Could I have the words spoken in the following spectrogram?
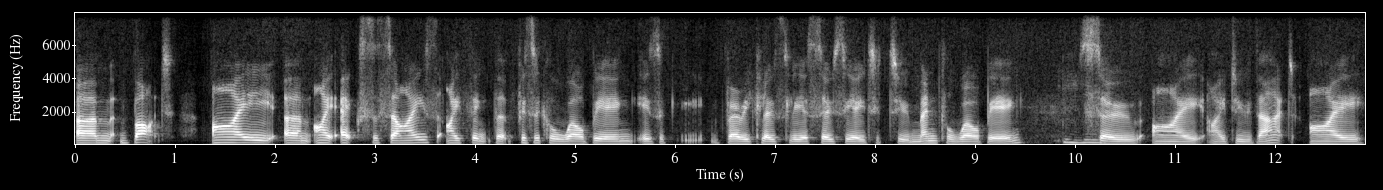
Um, but I, um, I exercise. I think that physical well-being is a, very closely associated to mental well-being. Mm-hmm. So I, I do that. I,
